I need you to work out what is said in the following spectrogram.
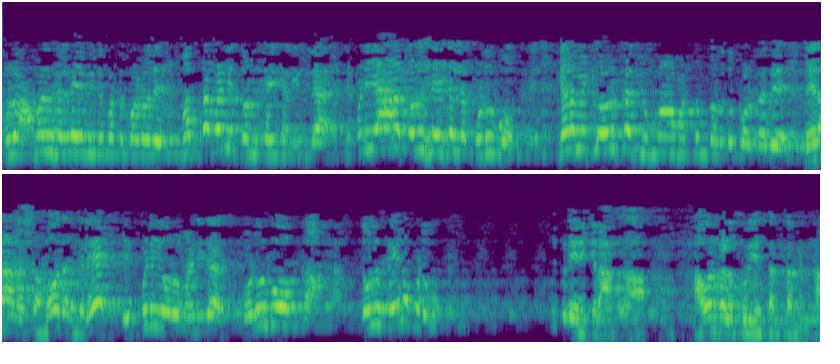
முழு அமல்கள்லையும் ஈடுபட்டுக் கொள்வது. மற்றபடி தொழுகைகள் இல்ல. இப்படியா தொழுகைகள்ல கொடுவோம் கிழமைக்கு ஒருக்க சும்மா மட்டும் தொழுது கொள்றது மேலான சகோதரர்கள் இப்படி ஒரு மனிதர் பொடுவோக்காக தொழுகையில பொடுவோம் இப்படி இருக்கிறாங்களா? அவர்களுக்குரிய சட்டம் என்ன?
